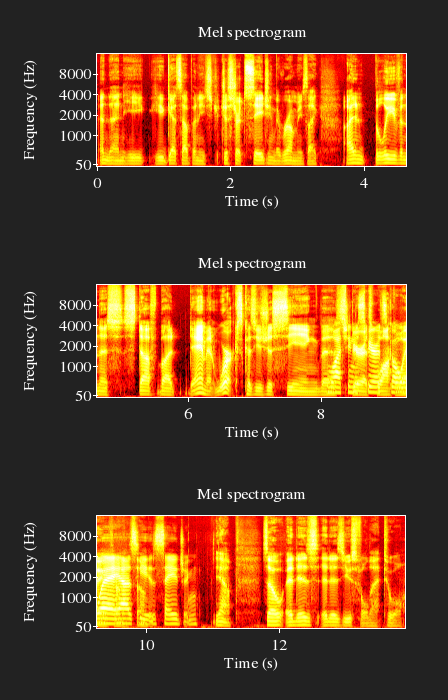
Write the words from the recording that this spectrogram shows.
and then he he gets up and he just starts saging the room. He's like, "I didn't believe in this stuff, but damn, it works," because he's just seeing the Watching spirits the spirits walk go away, away, it, as so- he is saging. yeah. So it is it is useful that tool.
